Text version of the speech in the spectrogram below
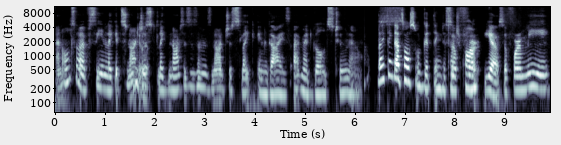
and also i've seen like it's not Do it. just like narcissism is not just like in guys i've met girls too now But I think that's also a good thing to so touch upon. for yeah so for me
